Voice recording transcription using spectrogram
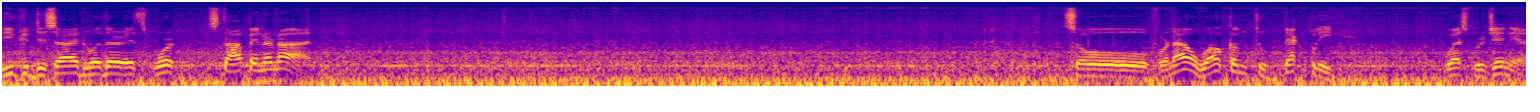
you could decide whether it's worth stopping or not. So for now, welcome to Beckley, West Virginia.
